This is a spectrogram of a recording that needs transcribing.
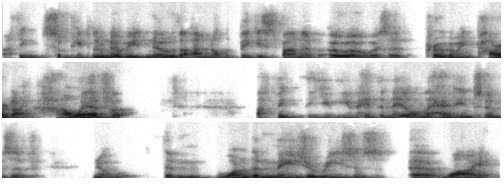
I, think some people who know me know that I'm not the biggest fan of OO as a programming paradigm. However, I think you you hit the nail on the head in terms of you know the one of the major reasons uh, why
